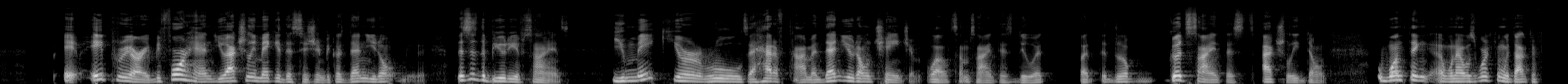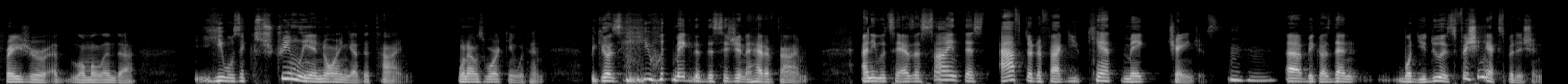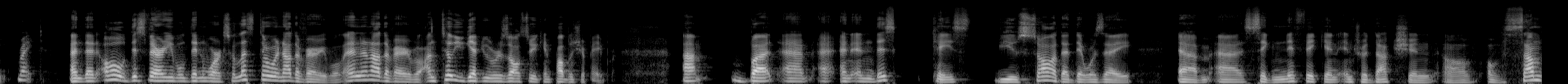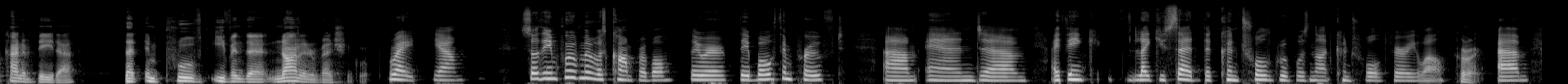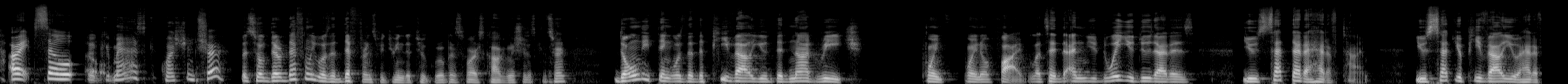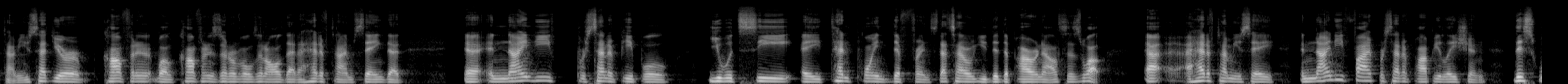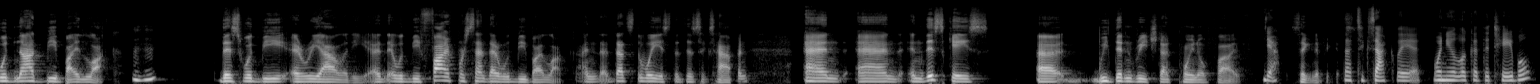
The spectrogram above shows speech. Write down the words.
A, a priori, beforehand, you actually make a decision because then you don't. This is the beauty of science. You make your rules ahead of time and then you don't change them. Well, some scientists do it, but the, good scientists actually don't. One thing, uh, when I was working with Dr. Fraser at Loma Linda, he was extremely annoying at the time when I was working with him because he would make the decision ahead of time. And he would say, as a scientist, after the fact, you can't make changes uh, because then what you do is fishing expedition. Right. And then, oh, this variable didn't work. So let's throw another variable and another variable until you get your results so you can publish your paper. Um, but, um, and in this case, you saw that there was a, um, a significant introduction of, of some kind of data that improved even the non intervention group. Right. Yeah. So the improvement was comparable. They were they both improved, um, and um, I think, like you said, the control group was not controlled very well. Correct. Um, all right. So Uh, May I ask a question? sure. so there definitely was a difference between the two groups as far as cognition is concerned. The only thing was that the p-value did not reach point, 0.05. Let's say, and you, the way you do that is you set that ahead of time. You set your p-value ahead of time. You set your confidence, well, confidence intervals and all that ahead of time, saying that uh, in 90% of people, you would see a 10-point difference. That's how you did the power analysis as well. Uh, ahead of time, you say in 95% of population, this would not be by luck this would be a reality and it would be 5% that would be by luck and that's the way statistics happen and and in this case uh, we didn't reach that 0.05 Yeah. significance That's exactly it. When you look at the table,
